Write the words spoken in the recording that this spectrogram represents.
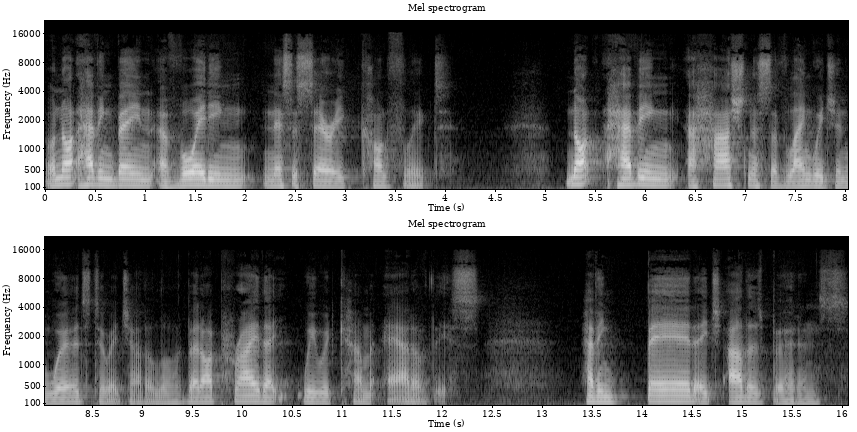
or not having been avoiding necessary conflict, not having a harshness of language and words to each other, Lord. But I pray that we would come out of this having bared each other's burdens.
